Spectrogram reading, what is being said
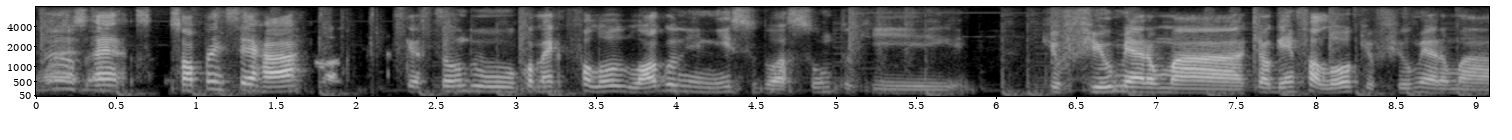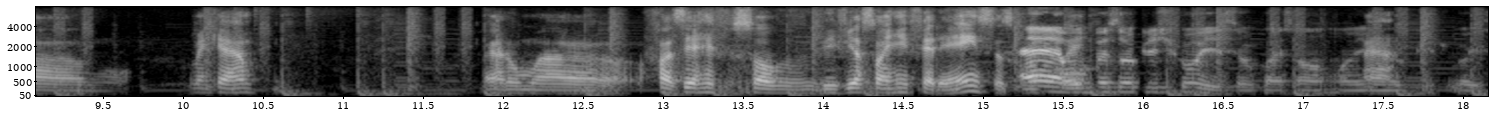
Não, é, só para encerrar, a questão do. Como é que tu falou logo no início do assunto que, que o filme era uma. Que alguém falou que o filme era uma. Como é que é? era uma. fazia só, vivia só em referências. É, foi? uma pessoa criticou isso, eu conheço uma é. que criticou isso.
